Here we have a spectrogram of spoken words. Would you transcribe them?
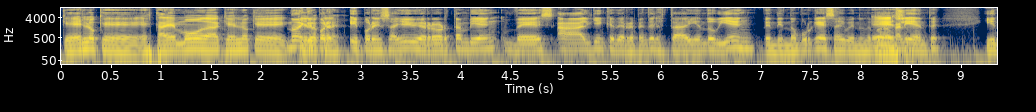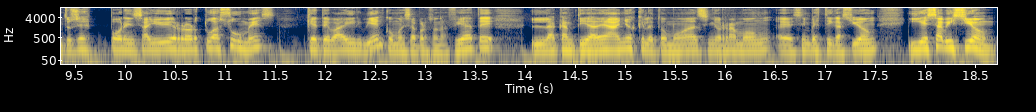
qué es lo que está de moda, qué es lo que... No, y, que por, que y por ensayo y error también ves a alguien que de repente le está yendo bien vendiendo hamburguesas y vendiendo perro caliente. Y entonces por ensayo y error tú asumes que te va a ir bien como esa persona. Fíjate la cantidad de años que le tomó al señor Ramón eh, esa investigación y esa visión.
